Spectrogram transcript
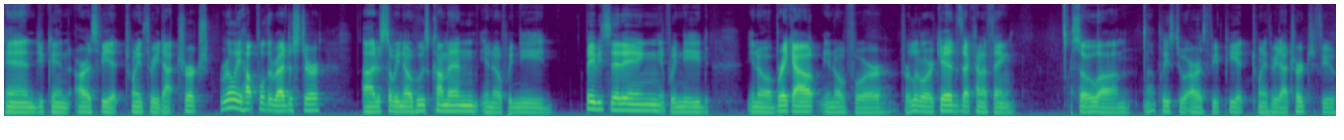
and you can RSVP at 23.church. Really helpful to register, uh, just so we know who's coming. You know, if we need babysitting, if we need, you know, a breakout, you know, for for littler kids, that kind of thing. So um, uh, please do RSVP at 23.church if you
